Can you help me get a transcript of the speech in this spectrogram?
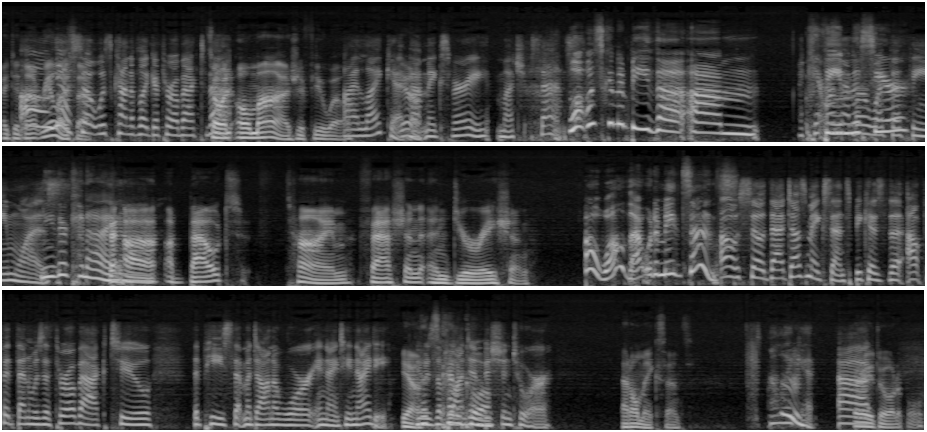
I did not oh, realize yeah, that. So it was kind of like a throwback to So that. So an homage, if you will. I like it. Yeah. That makes very much sense. What was going to be the um? I can't theme remember this what the theme was. Neither can I. uh, about time, fashion, and duration. Oh well, that would have made sense. Oh, so that does make sense because the outfit then was a throwback to the piece that Madonna wore in 1990. Yeah. it was That's the Blonde cool. Ambition tour. That all makes sense. I like it. Very Uh, adorable.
